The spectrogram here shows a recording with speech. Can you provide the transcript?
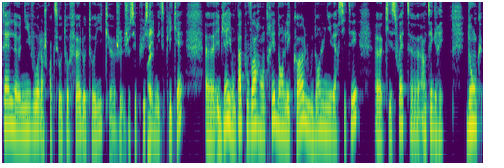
tel niveau, alors je crois que c'est au TOEFL, au TOEIC, je ne sais plus ce qu'elle m'expliquait, eh bien ils vont pas pouvoir rentrer dans l'école ou dans l'université qu'ils souhaitent intégrer. Donc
